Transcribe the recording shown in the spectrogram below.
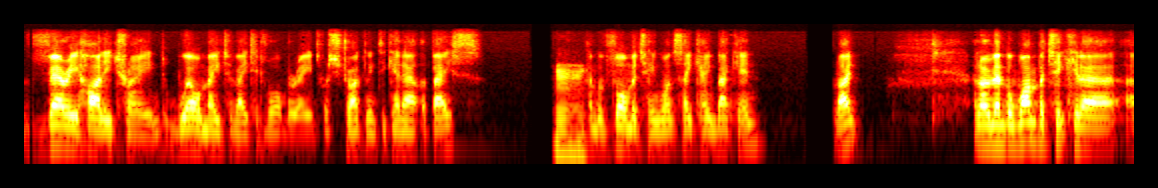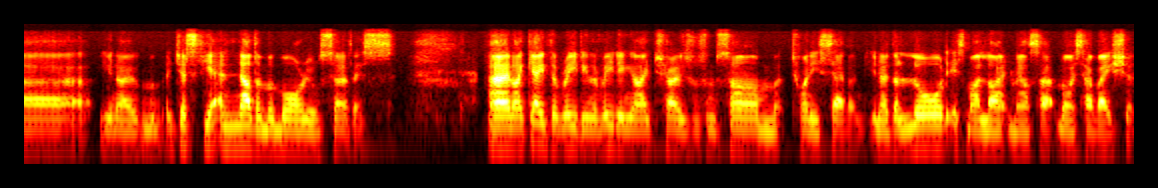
very highly trained, well motivated Royal Marines were struggling to get out the base mm. and were vomiting once they came back in, right? And I remember one particular, uh, you know, just yet another memorial service and I gave the reading. The reading I chose was from Psalm 27. You know, the Lord is my light and my, salvation.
